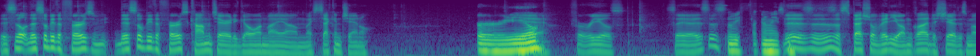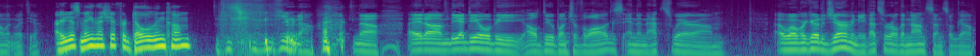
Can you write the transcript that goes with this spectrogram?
This will this will be the first this will be the first commentary to go on my um my second channel. For real? Yeah, for reals. So yeah, this is fucking amazing. this is, this is a special video. I'm glad to share this moment with you. Are you just making that shit for double income? you know, no. It um the idea will be I'll do a bunch of vlogs and then that's where um Uh, when we go to Germany, that's where all the nonsense will go.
